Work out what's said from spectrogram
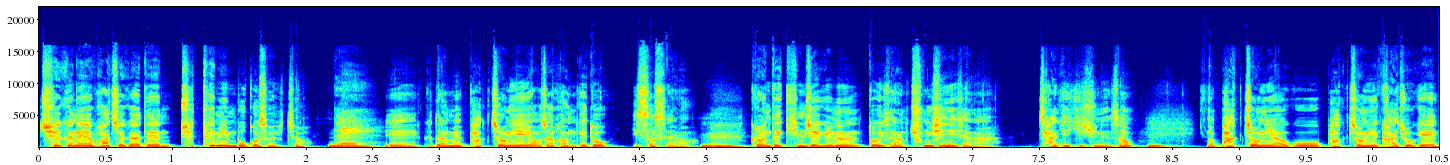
최근에 화제가 된 최태민 보고서 있죠. 네. 네. 예, 그다음에 박정희의 여자 관계도 있었어요. 음. 그런데 김재규는 또 이 사람 충신이잖아. 자기 기준에서 음. 그러니까 박정희하고 박정희 가족의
